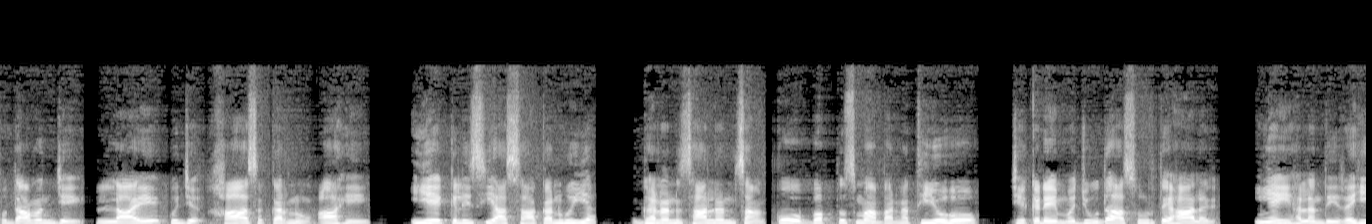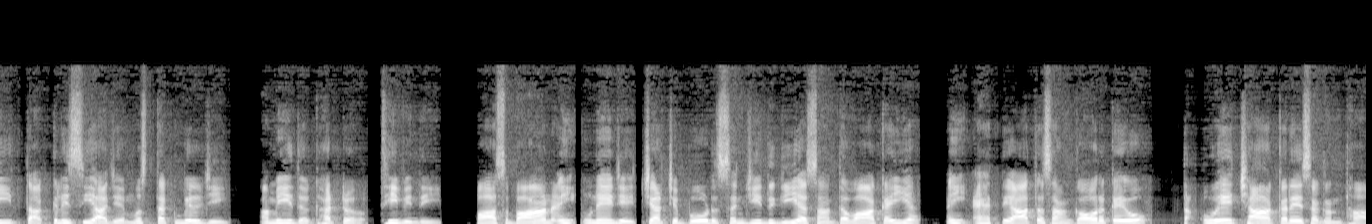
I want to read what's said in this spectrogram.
खुदानि जे लाइ कुझु ख़ासि करणो आहे इहे कलिसिया साकन हुई घणनि सालनि सां को बपतुस्मा बि न थियो हो जेकड॒हिं मौजूदा सूरत हाल ईअं ई हलंदी रही त क्लिसिया जे मुस्तक़बिल जी अमीद घटि थी वेंदी पासबान ऐं उन्हे जे चर्च बोर्ड संजीदगीअ सां दवा कई ऐं एहतियात सां ग़ौर कयो त उहे छा करे सघनि था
